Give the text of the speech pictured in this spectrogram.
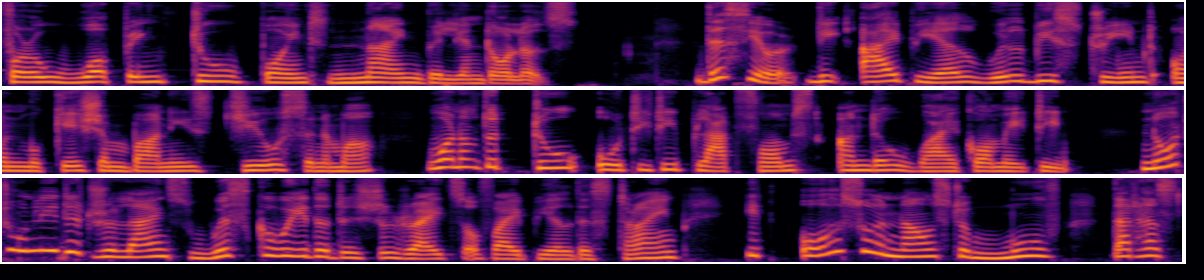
for a whopping $2.9 billion. This year, the IPL will be streamed on Mukesh Ambani's Jio Cinema, one of the two OTT platforms under Viacom 18. Not only did Reliance whisk away the digital rights of IPL this time, it also announced a move that has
